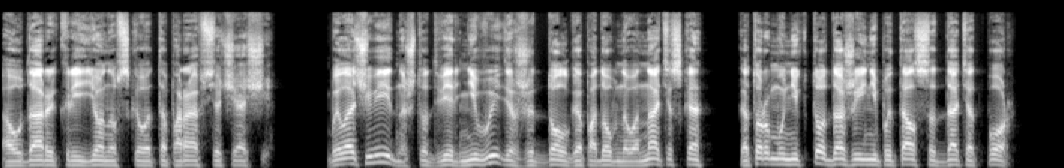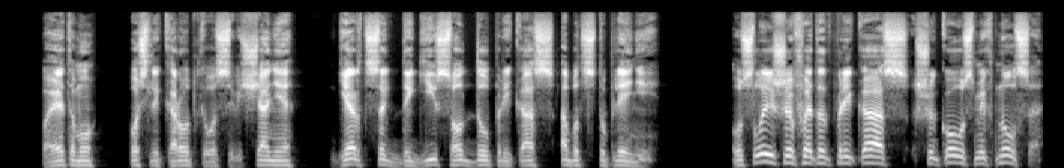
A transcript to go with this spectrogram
а удары крионовского топора все чаще. Было очевидно, что дверь не выдержит долго подобного натиска, которому никто даже и не пытался дать отпор. Поэтому после короткого совещания герцог Дегис отдал приказ об отступлении. Услышав этот приказ, Шико усмехнулся.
